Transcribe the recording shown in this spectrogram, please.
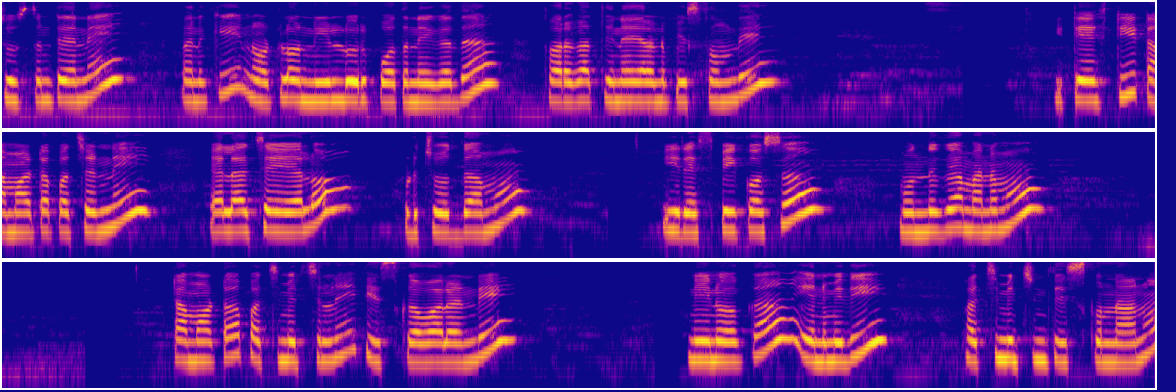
చూస్తుంటేనే మనకి నోట్లో నీళ్ళు ఊరిపోతున్నాయి కదా. త్వరగా తినేయాలనిపిస్తుంది. ఈ టేస్టీ టమాటా పచ్చడిని ఎలా చేయాలో ఇప్పుడు చూద్దాము. ఈ రెసిపీ కోసం ముందుగా మనము టమాటా పచ్చిమిర్చిని తీసుకోవాలండి. నేను ఒక ఎనిమిది పచ్చిమిర్చిని తీసుకున్నాను.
